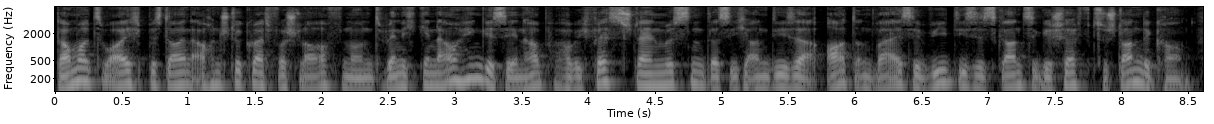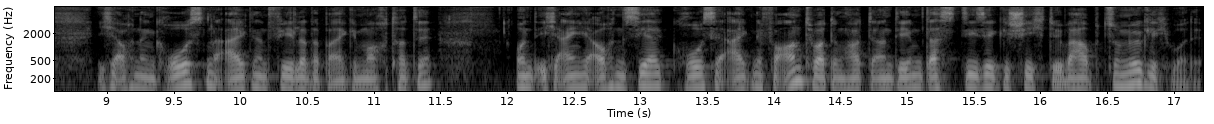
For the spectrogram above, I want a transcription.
Damals war ich bis dahin auch ein Stück weit verschlafen und wenn ich genau hingesehen habe, habe ich feststellen müssen, dass ich an dieser Art und Weise, wie dieses ganze Geschäft zustande kam, ich auch einen großen eigenen Fehler dabei gemacht hatte und ich eigentlich auch eine sehr große eigene Verantwortung hatte an dem, dass diese Geschichte überhaupt so möglich wurde.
